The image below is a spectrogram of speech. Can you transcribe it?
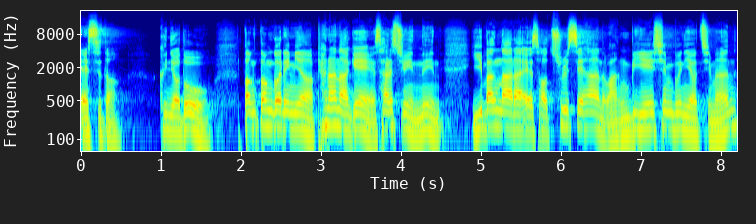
에스더 그녀도 떵떵거리며 편안하게 살 수 있는 이방 나라에서 출세한 왕비의 신분이었지만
